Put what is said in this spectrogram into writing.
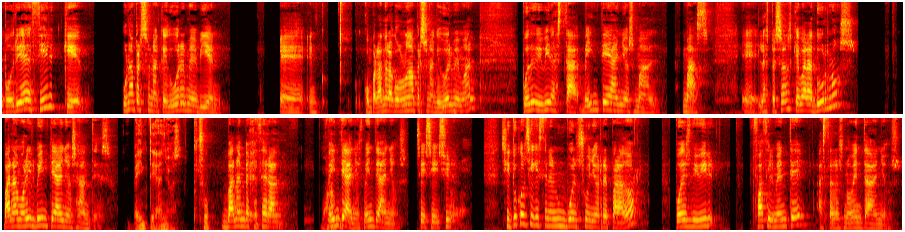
podría decir que una persona que duerme bien, eh, comparándola con una persona que duerme mal, puede vivir hasta 20 años mal, más. las personas que van a turnos van a morir 20 años antes. 20 años. Van a envejecer a 20 años, 20 años. Sí, sí. Si, tú consigues tener un buen sueño reparador, puedes vivir fácilmente hasta los 90 años.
